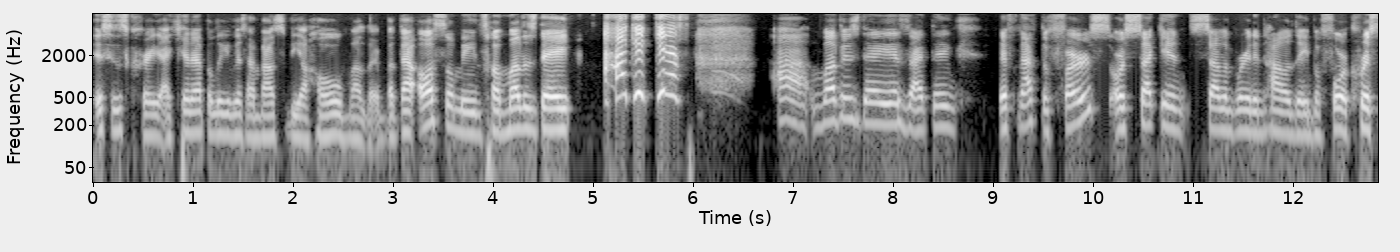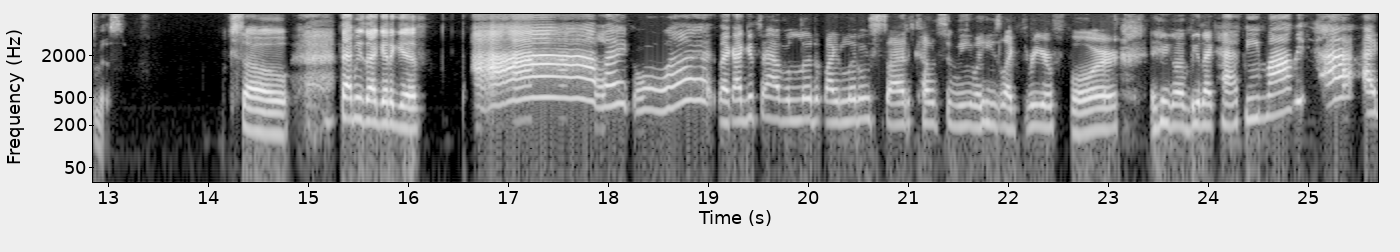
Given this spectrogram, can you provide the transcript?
this is crazy. I cannot believe this. I'm about to be a whole mother. But that also means on Mother's Day, I get gifts. Ah, Mother's Day is, I think, if not the first or second celebrated holiday before Christmas. So that means I get a gift. Ah? Like I get to have a little my little son come to me when he's like three or four, and he gonna be like, "Happy mommy!" Ah, I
